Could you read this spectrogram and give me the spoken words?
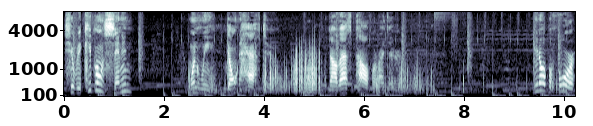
Should we keep on sinning when we don't have to? Now that's powerful right there. You know, before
